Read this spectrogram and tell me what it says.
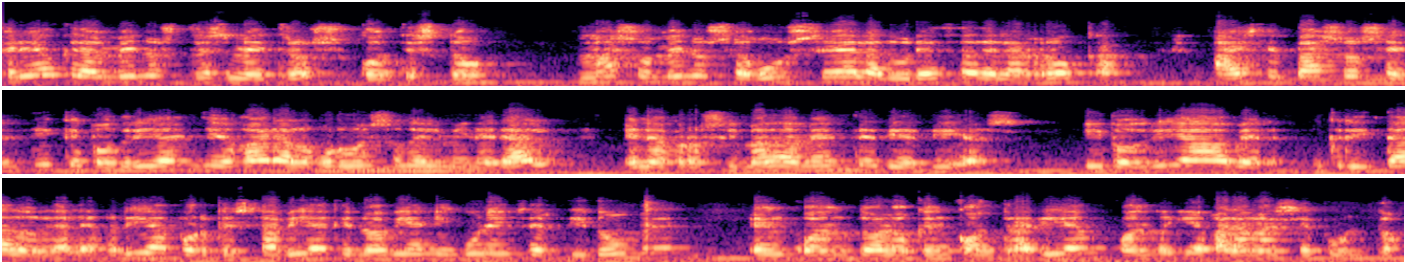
Creo que al menos tres metros, contestó, más o menos según sea la dureza de la roca. A ese paso sentí que podrían llegar al grueso del mineral en aproximadamente diez días y podría haber gritado de alegría porque sabía que no había ninguna incertidumbre en cuanto a lo que encontrarían cuando llegaran a ese punto.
